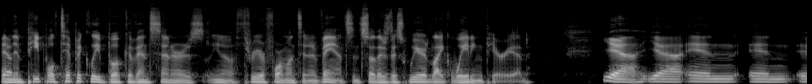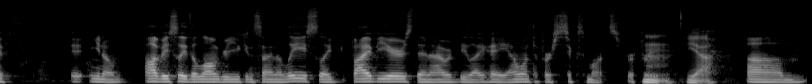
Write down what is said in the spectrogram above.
And Yep. then people typically book event centers, you know, three or four months in advance. And so there's this weird like waiting period. Yeah, yeah, and and if you know, obviously, the longer you can sign a lease, like five years, then I would be like, hey, I want the first six months for free. Mm, yeah. Um,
